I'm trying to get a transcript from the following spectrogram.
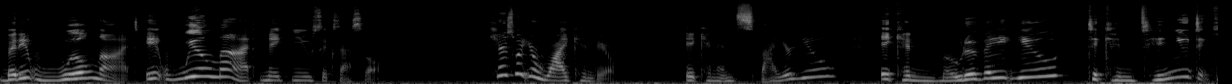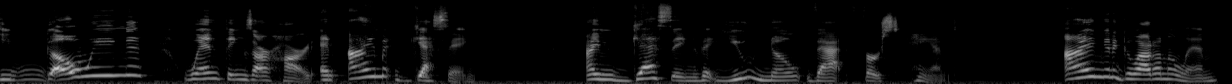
but it will not it will not make you successful. Here's what your why can do. It can inspire you it can motivate you to continue to keep going when things are hard and i'm guessing I'm guessing that you know that firsthand. I'm going to go out on a limb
